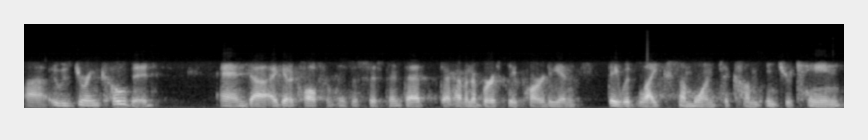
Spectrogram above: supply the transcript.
uh, it was during COVID, and uh, I get a call from his assistant that they're having a birthday party and they would like someone to come entertain.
